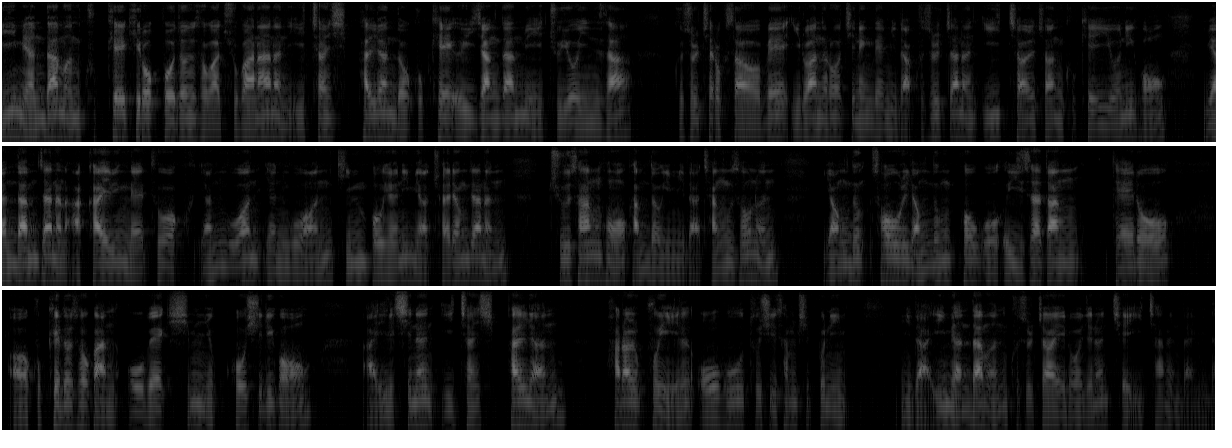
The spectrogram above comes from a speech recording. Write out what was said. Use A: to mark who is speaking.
A: 이 면담은 국회 기록 보존소가 주관하는 2018년도 국회의장단 및 주요 인사 구술 체록 사업의 일환으로 진행됩니다. 구술자는 이철 전 국회의원이고 면담자는 아카이빙 네트워크 연구원 연구원 김보현이며 촬영자는 주상호 감독입니다. 장소는 영등, 서울 영등포구 의사당 대로 어, 국회도서관 516호실이고 아, 일시는 2018년 8월 9일 오후 2시 30분입니다. 이 면담은 구술자와 이루어지는 제2차 면담입니다.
